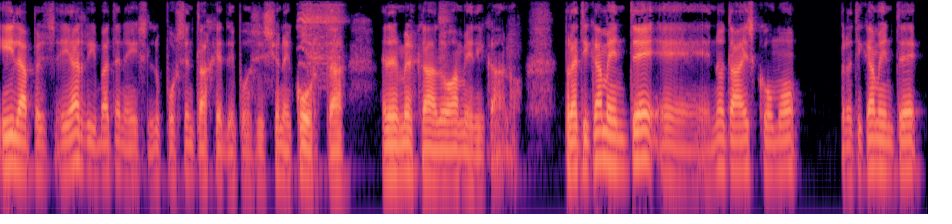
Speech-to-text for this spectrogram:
y, arriba tenéis el porcentaje de posiciones corta en el mercado americano. Prácticamente eh, notáis como prácticamente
